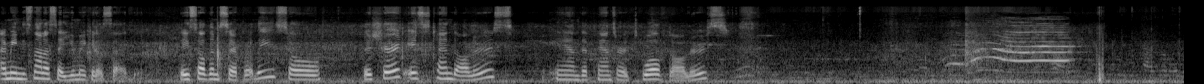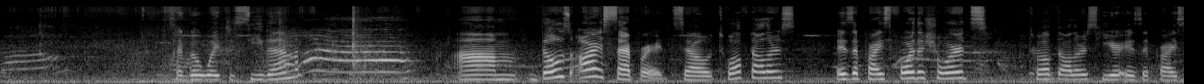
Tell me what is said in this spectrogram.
I mean, it's not a set. You make it a set. They sell them separately. So the shirt is $10 and the pants are $12. It's a good way to see them. Um, those are separate. So $12 is the price for the shorts. $12 here is the price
